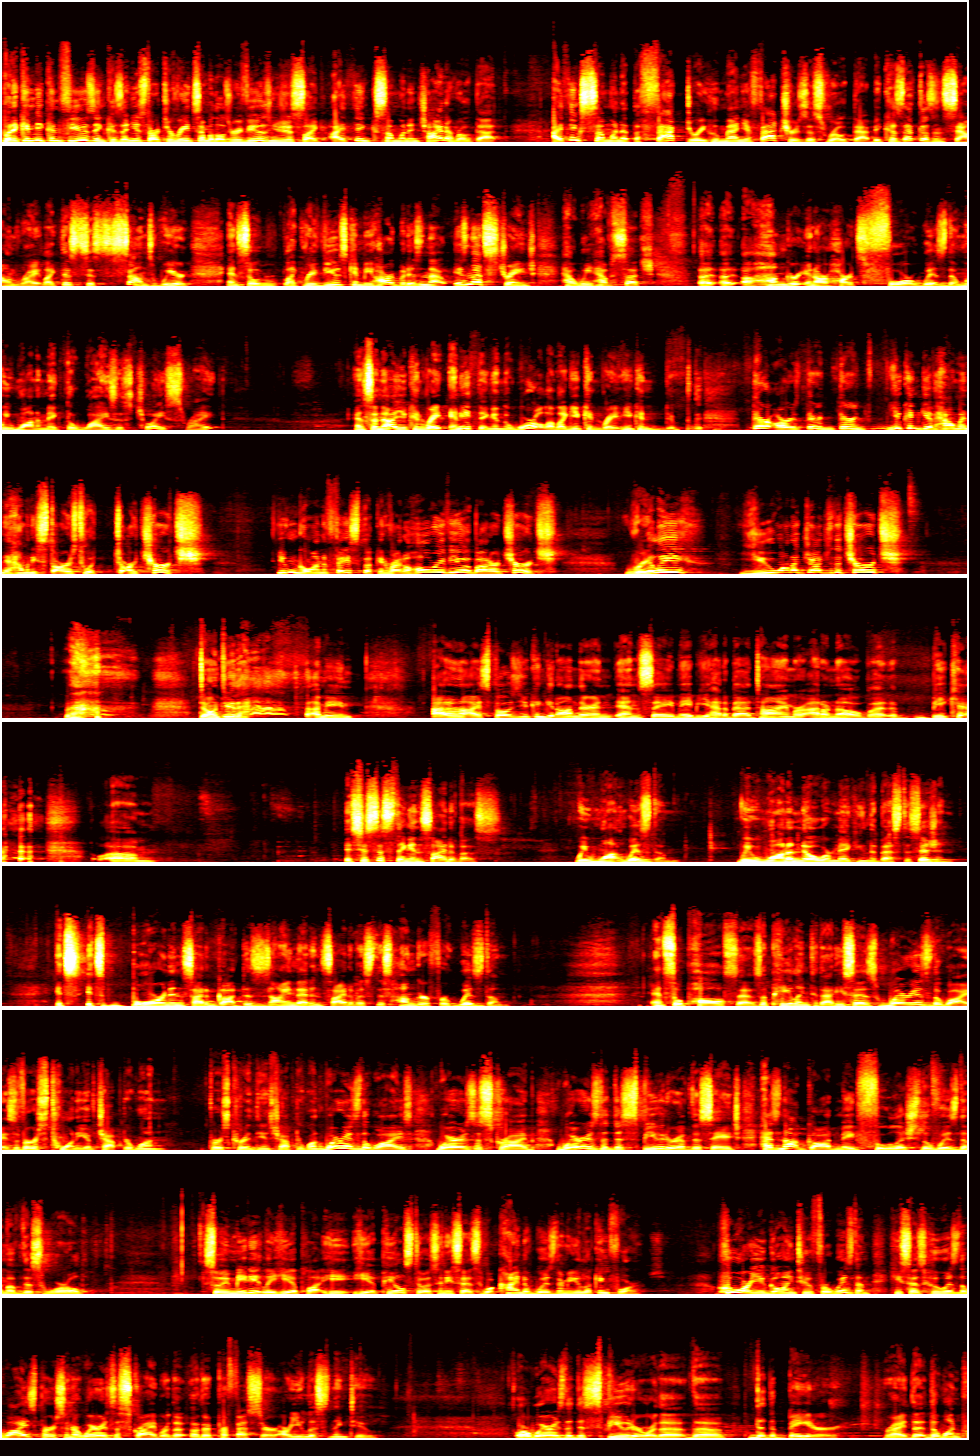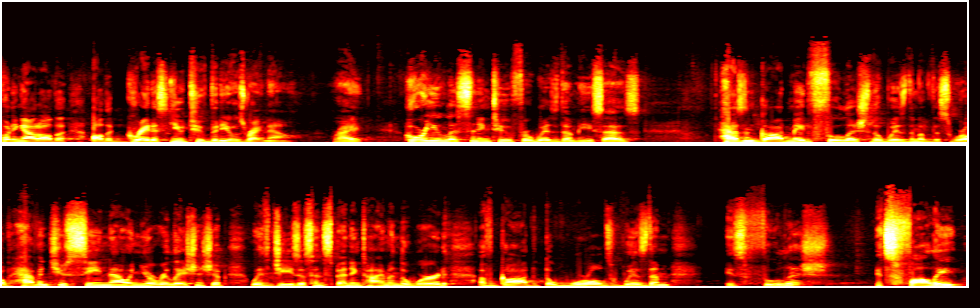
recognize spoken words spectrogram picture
But it can be confusing because then you start to read some of those reviews and you're just like, I think someone in China wrote that. I think someone at the factory who manufactures this wrote that because that doesn't sound right. Like this just sounds weird. And so like reviews can be hard, but isn't that isn't that strange how we have such a, a, a hunger in our hearts for wisdom. We want to make the wisest choice, right? And so now you can rate anything in the world. I'm like, you can rate, you can, There are there there you can give how many how many stars to, a, to our church? You can go on to Facebook and write a whole review about our church. Really? You want to judge the church? Don't do that. I mean, I don't know. I suppose you can get on there and, and say maybe you had a bad time, or I don't know, but be careful. um, it's just this thing inside of us. We want wisdom. We want to know we're making the best decision. It's, it's born inside of God, designed that inside of us, this hunger for wisdom. And so Paul says, appealing to that, he says, Where is the wise? Verse 20 of chapter 1. 1 Corinthians chapter 1. Where is the wise? Where is the scribe? Where is the disputer of this age? Has not God made foolish the wisdom of this world? So immediately he, apply, he, he appeals to us and he says, What kind of wisdom are you looking for? Who are you going to for wisdom? He says, Who is the wise person? Or where is the scribe or the, or the professor are you listening to? Or where is the disputer or the, the, the debater, right? The, the one putting out all the, all the greatest YouTube videos right now? right? Who are you listening to for wisdom? He says. Hasn't God made foolish the wisdom of this world? Haven't you seen now in your relationship with Jesus and spending time in the Word of God that the world's wisdom is foolish? It's folly?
